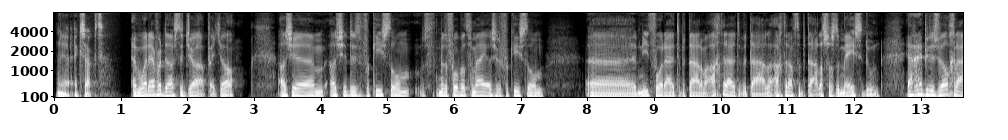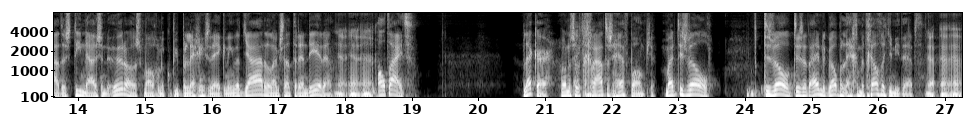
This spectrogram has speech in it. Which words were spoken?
Ja, exact. En whatever does the job, weet je wel? Als je, ehm, als je dus ervoor kiest om, met een voorbeeld van mij, als je ervoor kiest om eh, niet vooruit te betalen, maar achteruit te betalen, achteraf te betalen, zoals de meesten doen, ja, dan heb je dus wel gratis tienduizenden euro's mogelijk op je beleggingsrekening dat jarenlang staat te renderen. Ja, ja, ja. Altijd. Lekker. Gewoon een soort gratis hefboompje. Maar het is wel, het is wel, het is uiteindelijk wel beleggen met geld dat je niet hebt. ja, ja, ja.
